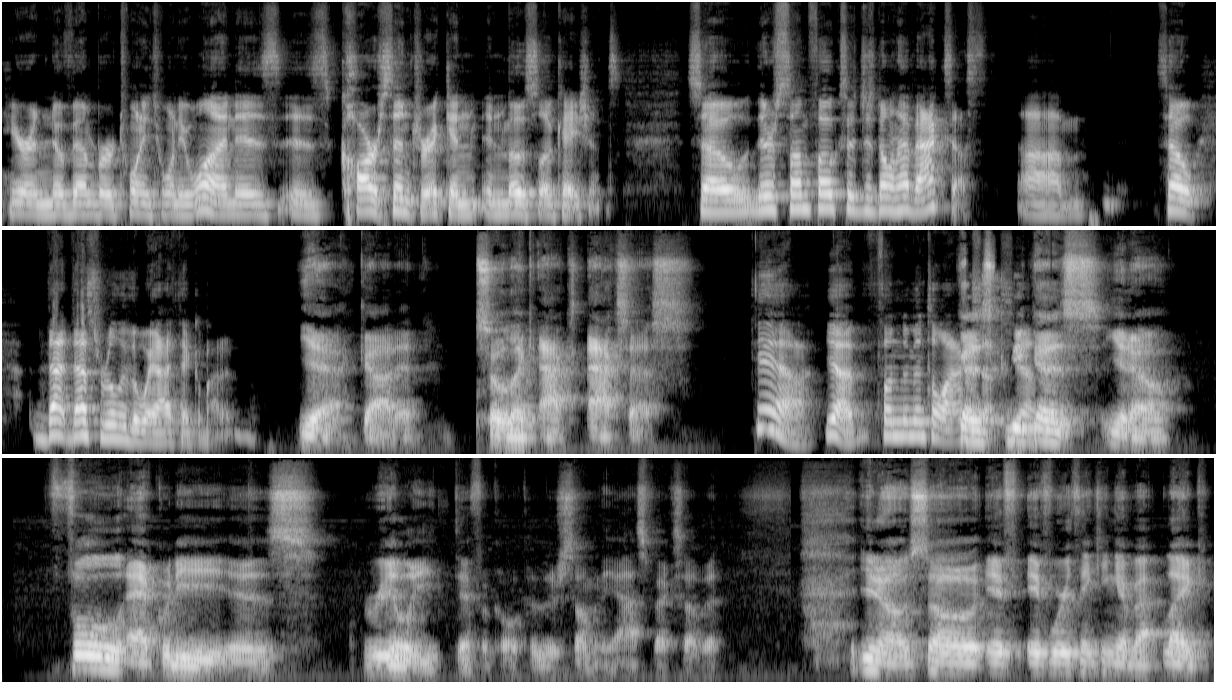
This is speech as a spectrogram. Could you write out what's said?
here in November 2021, is is car centric in, in most locations. So there's some folks that just don't have access. Um, so that that's really the way I think about it. Yeah, got it. So like ac- access. Yeah, yeah, fundamental access. Because because yeah. you know, full equity is really difficult because there's so many aspects of it you know so if if we're thinking about like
